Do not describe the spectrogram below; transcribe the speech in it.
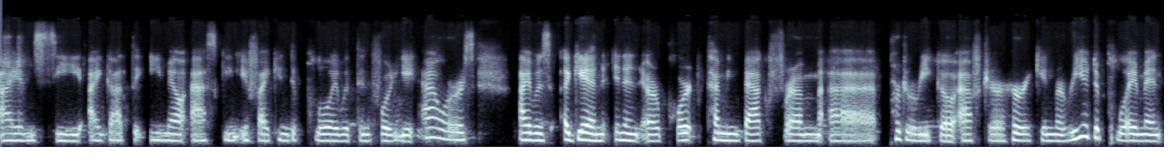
IMC, I got the email asking if I can deploy within 48 hours. I was again in an airport coming back from uh, Puerto Rico after Hurricane Maria deployment.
